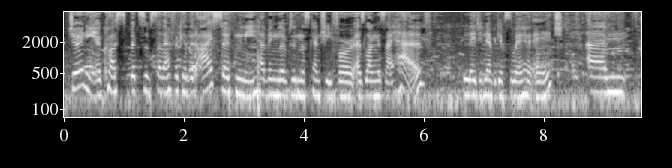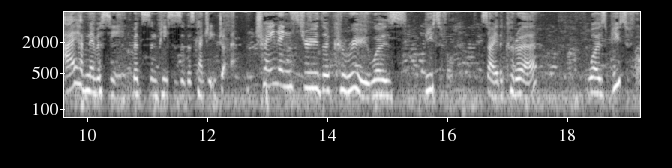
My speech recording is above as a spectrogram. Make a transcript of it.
journey across bits of South Africa that I certainly, having lived in this country for as long as I have, lady never gives away her age. Um, I have never seen bits and pieces of this country. Tra- training through the Karoo was beautiful. Sorry, the Karoo was beautiful.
